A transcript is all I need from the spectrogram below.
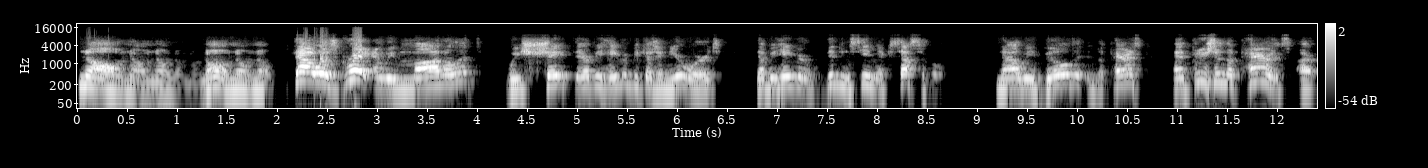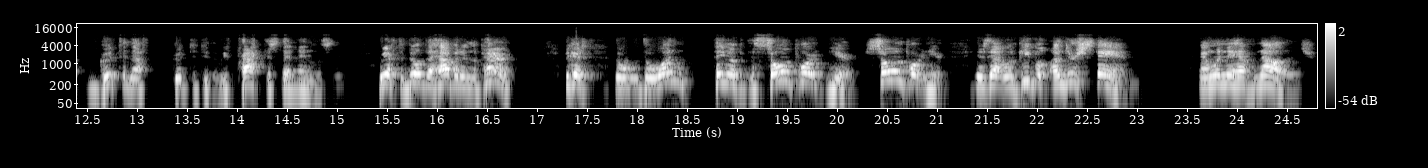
No, no, no, no, no, no, no, no. That was great. And we model it, we shape their behavior because, in your words, that behavior didn't seem accessible. Now we build it in the parents, and pretty soon the parents are good enough, good to do that. We've practiced them endlessly. We have to build the habit in the parent because the, the one thing of that's so important here, so important here, is that when people understand and when they have knowledge,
